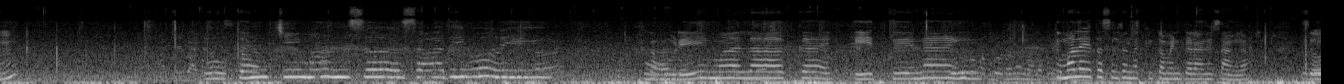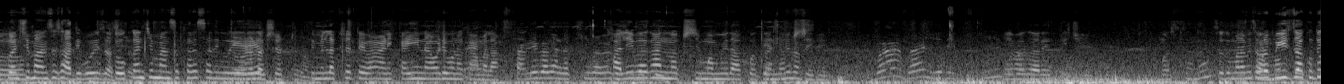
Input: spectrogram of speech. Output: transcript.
हं? कोकणची माणसं साधी भोळी पुढे मला काय येत नाही. तुम्हाला येत असेल तर नक्की कमेंट करा आणि सांगा. कोकणची माणसं साधी बोळीच असतात. कोकणची माणसं खरंच साधी आहेत. लक्षात ठेवा. तुम्ही लक्षात ठेवा आणि काही नाव ठेवू नका आम्हाला. खाली बघा नक्षी बघा. खाली बघा नक्षी मम्मी दाखवते हे बघा रेतीची. मस्त ना? सो तुम्हाला मी थोडं बीच दाखवते.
